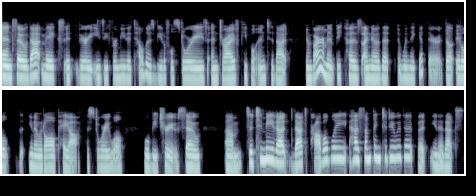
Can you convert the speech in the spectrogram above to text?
And so that makes it very easy for me to tell those beautiful stories and drive people into that environment because I know that when they get there, it'll you know it all pay off. The story will will be true. So um, so to me that that's probably has something to do with it, but you know that's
